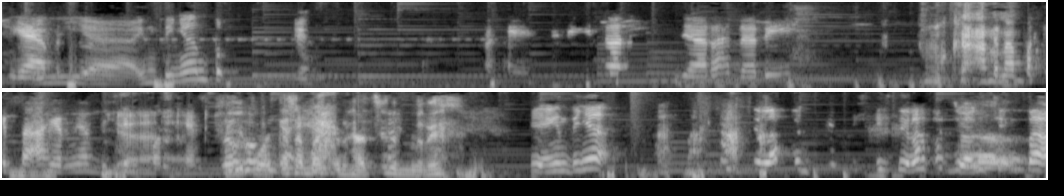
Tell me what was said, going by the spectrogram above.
Ya, betul. Iya, intinya untuk Oke, jadi adalah sejarah dari Bukan. kenapa kita akhirnya bikin Ya. podcast. Jadi Loh, podcast sama curhat sih sebenarnya. ya intinya istilah pe- istilah pejuang cinta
